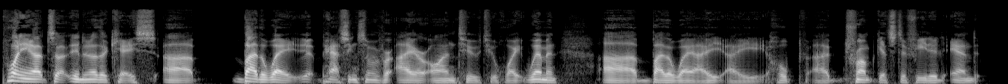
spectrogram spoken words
pointing out uh, in another case, uh, by the way, passing some of her ire on to, to white women. Uh, by the way, I, I hope uh, Trump gets defeated and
